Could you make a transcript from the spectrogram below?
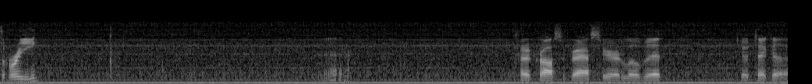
3. Yeah. Cut across the grass here a little bit. Go take a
